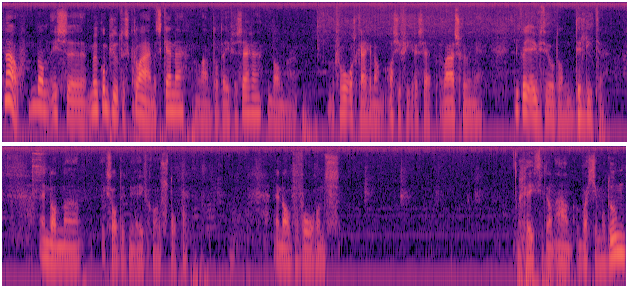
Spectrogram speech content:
Nou, dan is uh, mijn computer klaar met scannen. Laten we dat even zeggen. Dan, uh, vervolgens krijg je dan, als je virus hebt, waarschuwingen. Die kun je eventueel dan deleten. En dan, uh, ik zal dit nu even gewoon stoppen. En dan vervolgens geeft hij dan aan wat je moet doen.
